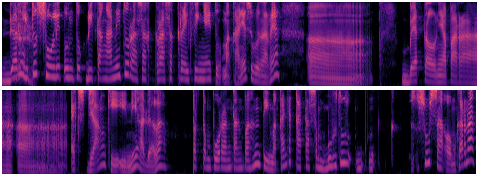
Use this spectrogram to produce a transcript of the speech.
dan itu sulit untuk ditangani itu rasa rasa cravingnya itu makanya sebenarnya eh battle-nya para eh, ex junkie ini adalah pertempuran tanpa henti makanya kata sembuh tuh susah om karena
